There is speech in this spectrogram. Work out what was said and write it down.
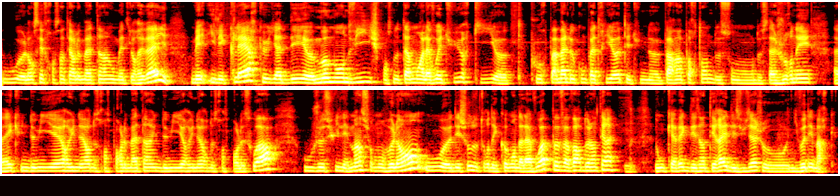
ou euh, lancer France Inter le matin ou mettre le réveil. Mais il est clair qu'il y a des euh, moments de vie, je pense notamment à la voiture, qui, euh, pour pas mal de compatriotes, est une part importante de, son, de sa journée, avec une demi-heure, une heure de transport le matin, une demi-heure, une heure de transport le soir, où je suis les mains sur mon volant, où des choses autour des commandes à la voix peuvent avoir de l'intérêt. Mm. Donc avec des intérêts et des usages au niveau des marques.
